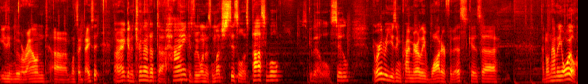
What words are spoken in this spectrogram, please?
easy to move around uh, once I dice it. All right, gonna turn that up to high because we want as much sizzle as possible. Let's get that little sizzle. And we're gonna be using primarily water for this because uh, I don't have any oil.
